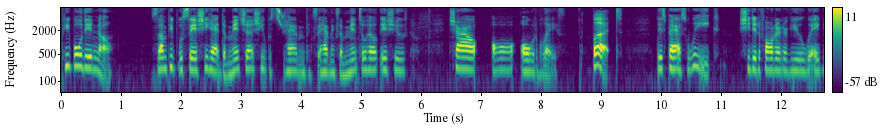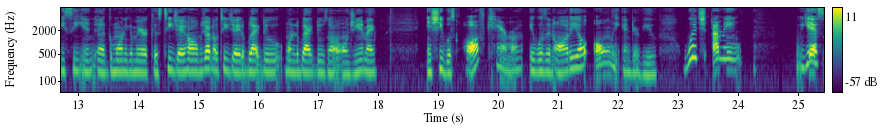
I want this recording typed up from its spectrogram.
People didn't know. Some people said she had dementia. She was having having some mental health issues. Child all over the place. But this past week, she did a phone interview with ABC and uh, Good Morning America's TJ Holmes. Y'all know TJ, the black dude, one of the black dudes on, on GMA. And she was off camera. It was an audio only interview, which, I mean, yes,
